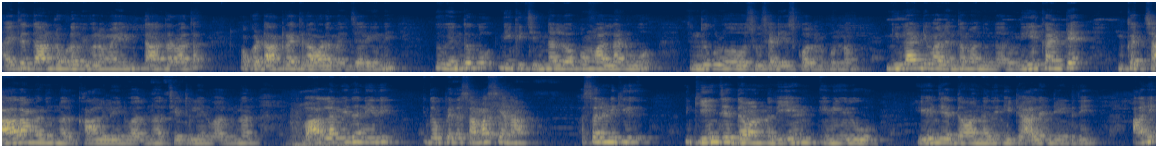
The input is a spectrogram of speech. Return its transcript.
అయితే దాంట్లో కూడా విఫలమైంది. దాని తర్వాత ఒక డాక్టర్ అయితే రావడం అయితే జరిగింది. నువ్వు ఎందుకు నీకు చిన్న లోపం వల్ల నువ్వు ఎందుకు సూసైడ్ చేసుకోవాలనుకున్నావు? ఇలాంటి వాళ్ళు ఎంతమంది ఉన్నారు? నీకంటే ఇంకా చాలామంది ఉన్నారు. కాళ్ళు లేని వాళ్ళు ఉన్నారు చేతులు లేని వాళ్ళు ఉన్నారు. వాళ్ళ మీద నీది ఇది ఒక పెద్ద సమస్యనా? అసలు నీకు నీకు ఏం చేద్దాం అన్నది? ఏం నీవు ఏం చేద్దాం అన్నది? నీ టాలెంట్ ఏంటిది? అని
